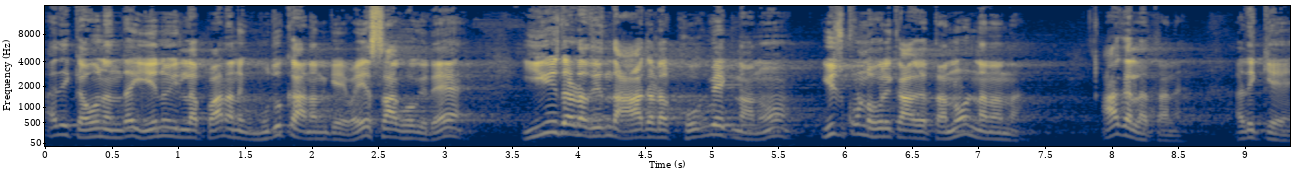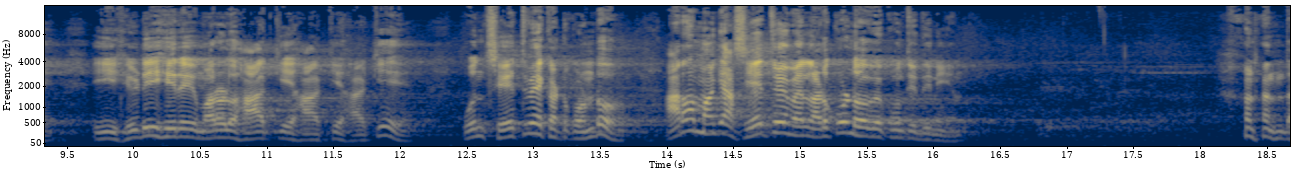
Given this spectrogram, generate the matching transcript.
ಅದಕ್ಕೆ ಅವನಂದ, ಏನೂ ಇಲ್ಲಪ್ಪ, ನನಗೆ ಮುದುಕ, ನನಗೆ ವಯಸ್ಸಾಗಿ ಹೋಗಿದೆ. ಈ ದಡದಿಂದ ಆ ದಡಕ್ಕೆ ಹೋಗ್ಬೇಕು ನಾನು. ಈಜ್ಕೊಂಡು ಹೋಗ್ಲಿಕ್ಕಾಗತ್ತ ನೋಡಿ ನನ್ನನ್ನು. ಆಗಲ್ಲ ತಾನೆ. ಅದಕ್ಕೆ ಈ ಹಿಡಿ ಹಿರಿ ಮರಳು ಹಾಕಿ ಹಾಕಿ ಹಾಕಿ, ಒಂದು ಸೇತುವೆ ಕಟ್ಕೊಂಡು ಆರಾಮಾಗಿ ಆ ಸೇತುವೆ ಮೇಲೆ ನಡ್ಕೊಂಡು ಹೋಗಬೇಕು ಅಂತಿದ್ದೀನಿ ನಂದ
